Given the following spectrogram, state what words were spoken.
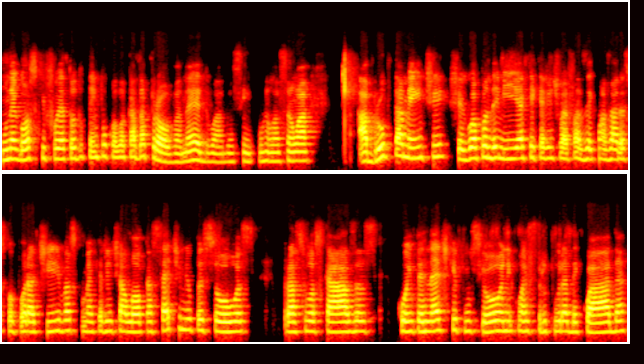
Um negócio que foi a todo tempo colocado à prova, né, Eduardo? Assim, com relação a abruptamente chegou a pandemia, o que, que a gente vai fazer com as áreas corporativas? Como é que a gente aloca 7 mil pessoas para suas casas, com a internet que funcione, com a estrutura adequada?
